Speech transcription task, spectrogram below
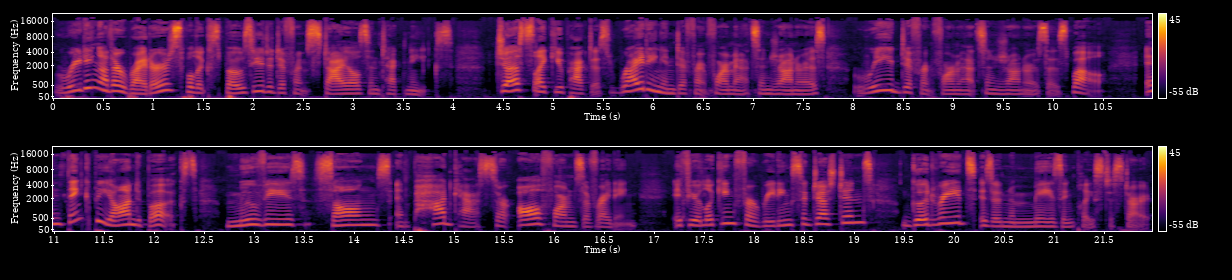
Reading other writers will expose you to different styles and techniques. Just like you practice writing in different formats and genres, read different formats and genres as well. And think beyond books. Movies, songs, and podcasts are all forms of writing. If you're looking for reading suggestions, Goodreads is an amazing place to start.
